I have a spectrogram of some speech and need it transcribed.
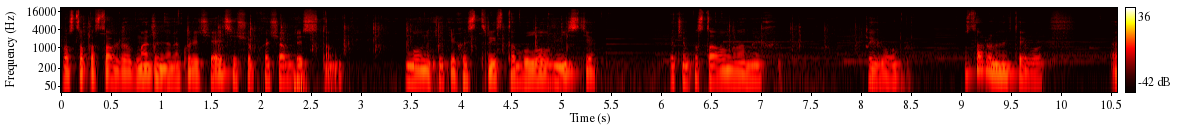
Просто поставлю обмеження на курячі яйця, щоб хоча б десь там умовних якихось 300 було в місті. Потім поставимо на них тайво. Поставлю на них тайво. Е,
